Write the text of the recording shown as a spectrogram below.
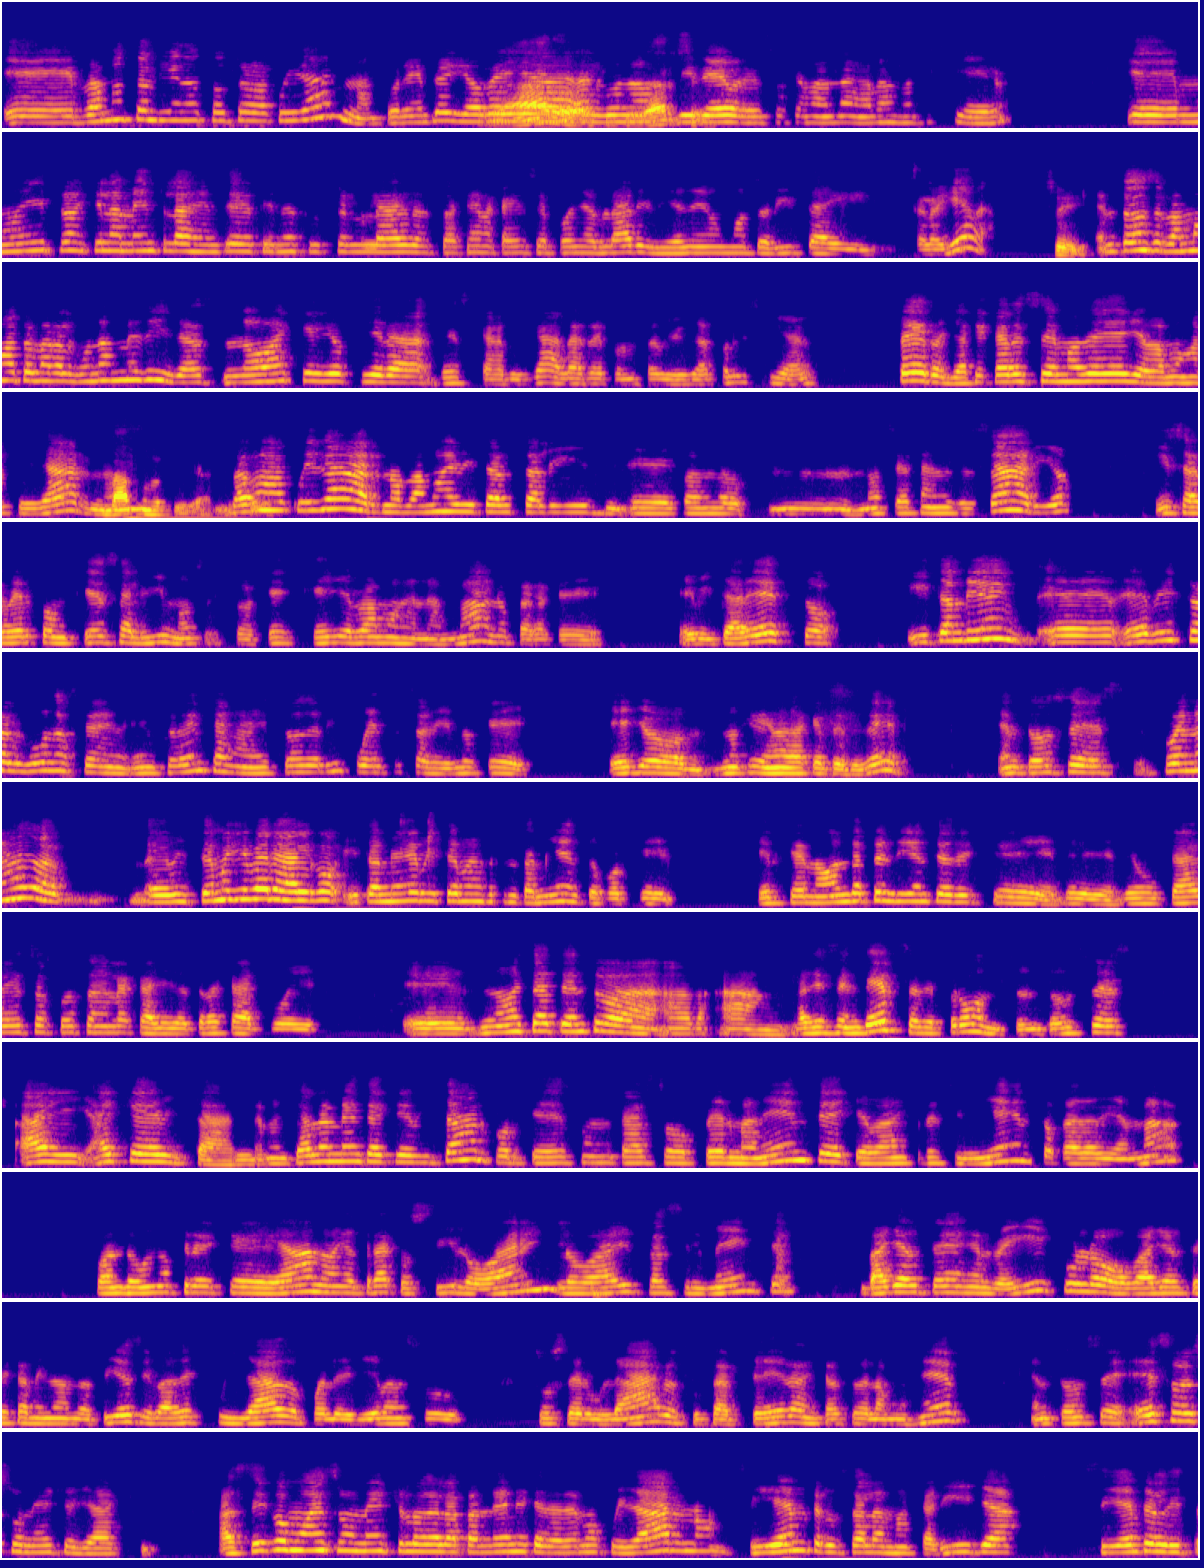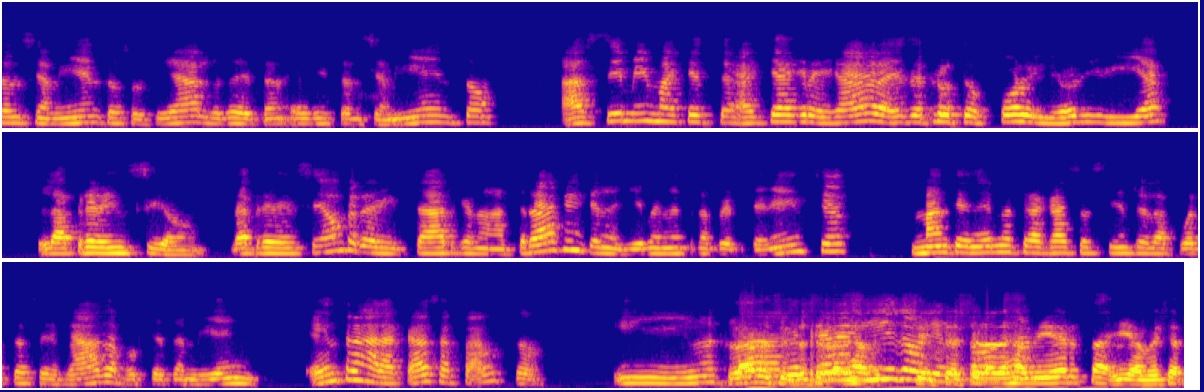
eh, vamos también nosotros a cuidarnos. Por ejemplo, yo veía algunos videos de esos que mandan a los noticieros, que muy tranquilamente la gente tiene su celular, lo saca en la calle, se pone a hablar y viene un motorista y se lo lleva. Sí. Entonces vamos a tomar algunas medidas. No es que yo quiera descargar la responsabilidad policial, pero ya que carecemos de ella, vamos a cuidarnos. Vamos a cuidarnos. Vamos a cuidarnos, vamos a evitar salir eh, cuando mm, no sea tan necesario y saber con qué salimos, qué, qué llevamos en las manos para que evitar esto. Y también eh, he visto algunos que enfrentan a estos delincuentes sabiendo que ellos no tienen nada que perder. Entonces, pues nada, evitemos llevar algo y también evitemos enfrentamiento, porque el que no anda pendiente de, que, de, buscar esas cosas en la calle, de atracar, pues eh, no está atento a, a, a, defenderse de pronto. Entonces, hay, hay que evitar, lamentablemente hay que evitar porque es un caso permanente que va en crecimiento cada día más cuando uno cree que, ah, no hay atraco, sí lo hay, lo hay fácilmente. Vaya usted en el vehículo o vaya usted caminando a pie, si va descuidado, pues le llevan su, su celular o su cartera en caso de la mujer. Entonces, eso es un hecho ya aquí. Así como es un hecho lo de la pandemia que debemos cuidarnos, siempre usar la mascarilla, siempre el distanciamiento social, el distanciamiento, Así mismo hay que, hay que agregar a ese protocolo, yo diría, la prevención. La prevención para evitar que nos atraquen, que nos lleven nuestras pertenencias, mantener nuestra casa siempre la puerta cerrada, porque también entran a la casa, Fausto. Y uno claro, si usted, se la, deja, se la deja abierta y a veces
